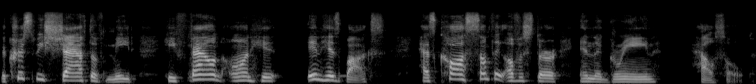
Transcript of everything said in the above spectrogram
The crispy shaft of meat he found on his, in his box has caused something of a stir in the Green household.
